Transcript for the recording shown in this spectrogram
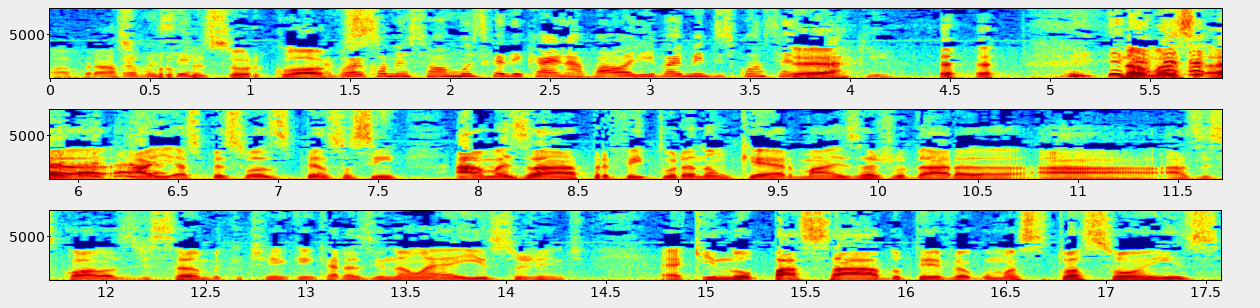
Um abraço, professor Clóvis. Agora começou uma música de carnaval ali, vai me desconcentrar É. aqui. Não, mas ah, aí as pessoas pensam assim: ah, mas a prefeitura não quer mais ajudar a- a- as escolas de samba que tinha aqui em Carazinho. Não é isso, gente. É que no passado teve algumas situações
